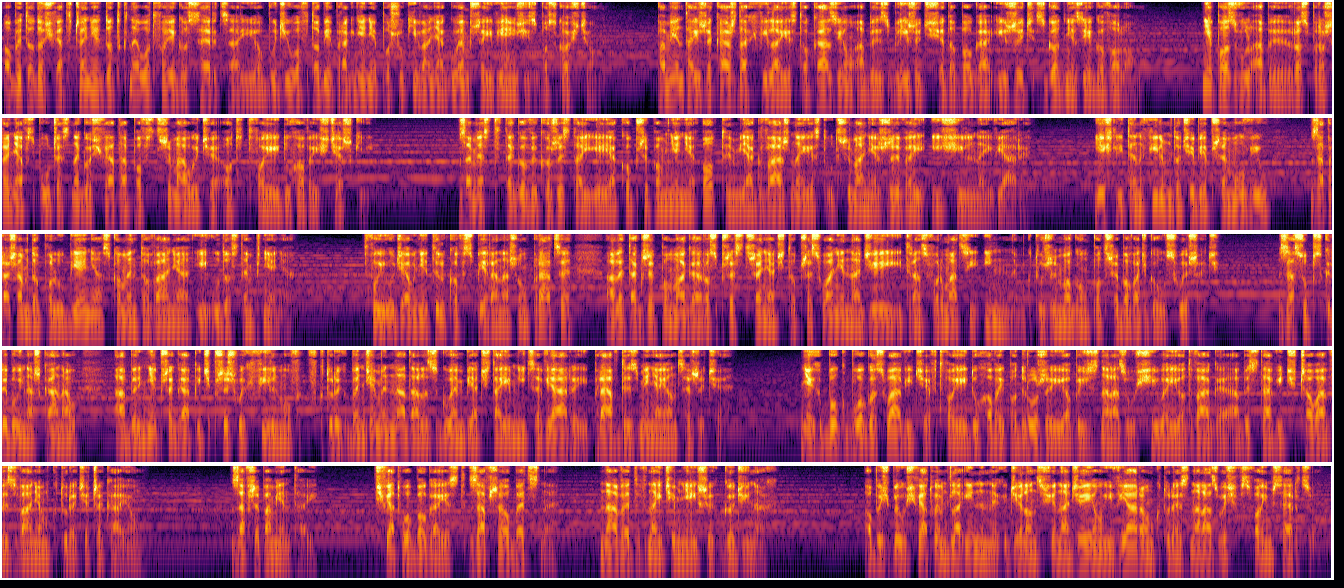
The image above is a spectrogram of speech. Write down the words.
Oby to doświadczenie dotknęło Twojego serca i obudziło w Tobie pragnienie poszukiwania głębszej więzi z boskością. Pamiętaj, że każda chwila jest okazją, aby zbliżyć się do Boga i żyć zgodnie z Jego wolą. Nie pozwól, aby rozproszenia współczesnego świata powstrzymały Cię od Twojej duchowej ścieżki. Zamiast tego wykorzystaj je jako przypomnienie o tym, jak ważne jest utrzymanie żywej i silnej wiary. Jeśli ten film do Ciebie przemówił, zapraszam do polubienia, skomentowania i udostępnienia. Twój udział nie tylko wspiera naszą pracę, ale także pomaga rozprzestrzeniać to przesłanie nadziei i transformacji innym, którzy mogą potrzebować go usłyszeć. Zasubskrybuj nasz kanał, aby nie przegapić przyszłych filmów, w których będziemy nadal zgłębiać tajemnice wiary i prawdy zmieniające życie. Niech Bóg błogosławi Cię w Twojej duchowej podróży i obyś znalazł siłę i odwagę, aby stawić czoła wyzwaniom, które Cię czekają. Zawsze pamiętaj, światło Boga jest zawsze obecne, nawet w najciemniejszych godzinach. Obyś był światłem dla innych, dzieląc się nadzieją i wiarą, które znalazłeś w swoim sercu.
